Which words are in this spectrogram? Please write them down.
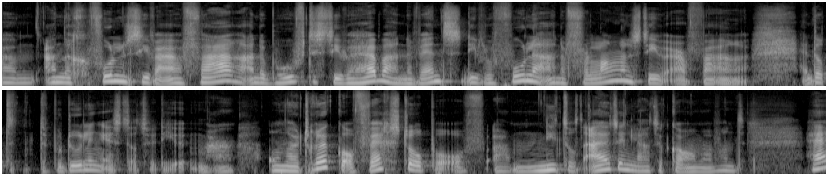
um, aan de gevoelens die we ervaren. Aan de behoeftes die we hebben. Aan de wensen die we voelen. Aan de verlangens die we ervaren. En dat het de bedoeling is dat we die maar onderdrukken of wegstoppen. Of um, niet tot uiting laten komen. Want hè,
